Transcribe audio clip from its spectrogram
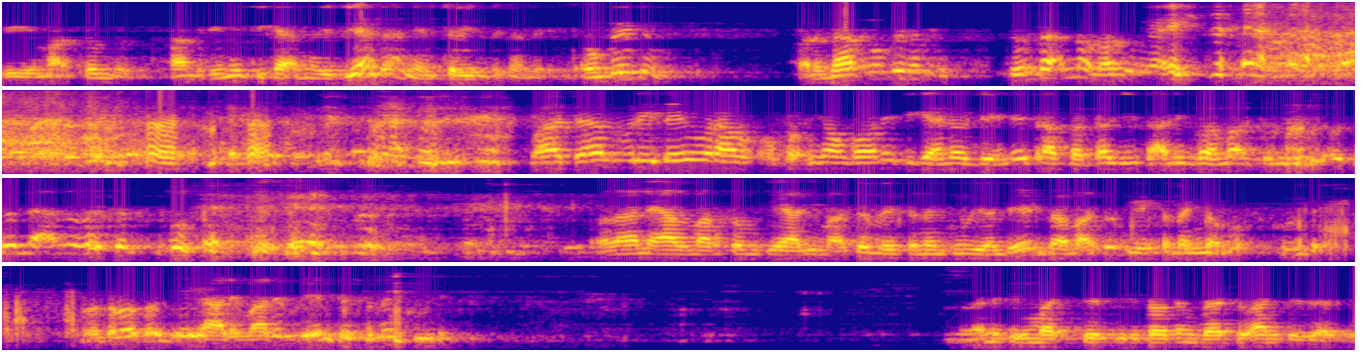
di maksum santri ini tidak biasa yang ke sana. Om itu. Padahal nanti. Jontak nol aku nggak Padahal muridnya orang nyongkone jika nol ini berapa kali tadi bapak maksum. Jontak nol Kalau ini almarhum Kiai Ali Maksum dia seneng guyon dia, Mbak Maksum dia seneng nopo. Rata-rata Kiai Ali Maksum dia seneng guyon. Mana sing masjid cerita tentang batuan sesuatu.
